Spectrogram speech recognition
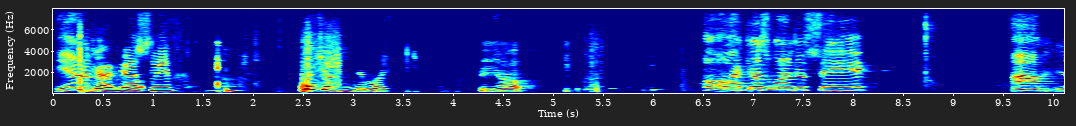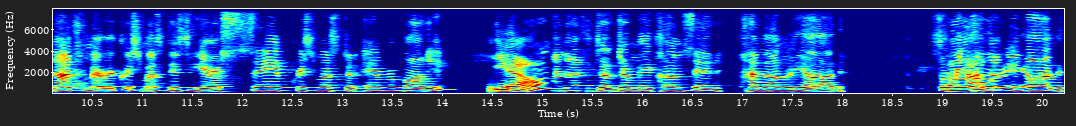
Yeah. You're just asleep. What's wrong with you, boy? B, you're up. Oh, I just want to say, um, not Merry Christmas this year. Safe Christmas to everybody. Yeah. And as the Jamaican said, Tanan Riyadh. So me Tanan Tanan Riyadh. Riyadh.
